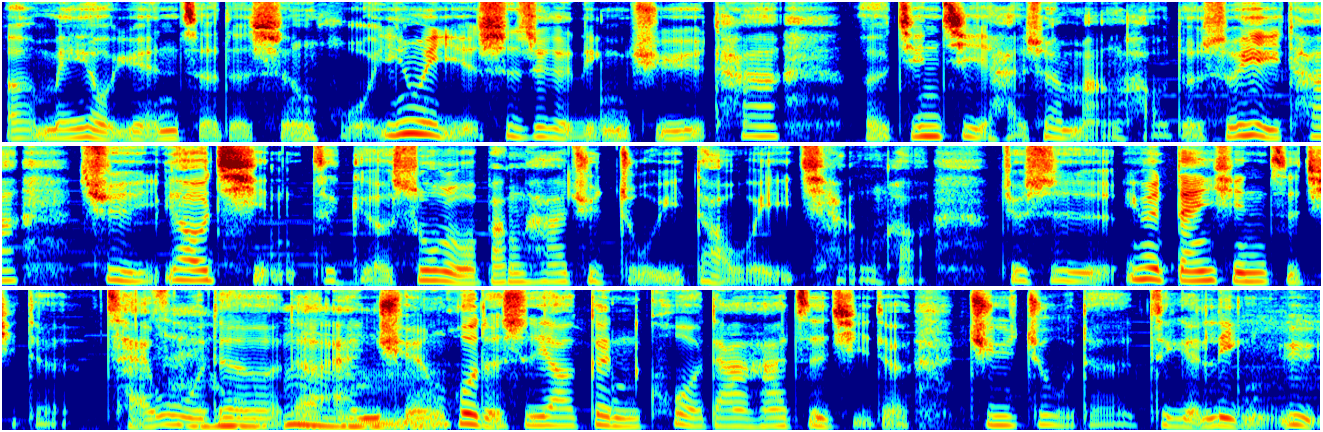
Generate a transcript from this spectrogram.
呃没有原则的生活，因为也是这个邻居他。呃，经济还算蛮好的，所以他去邀请这个梭罗帮他去筑一道围墙，哈，就是因为担心自己的财务的的安全，或者是要更扩大他自己的居住的这个领域。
